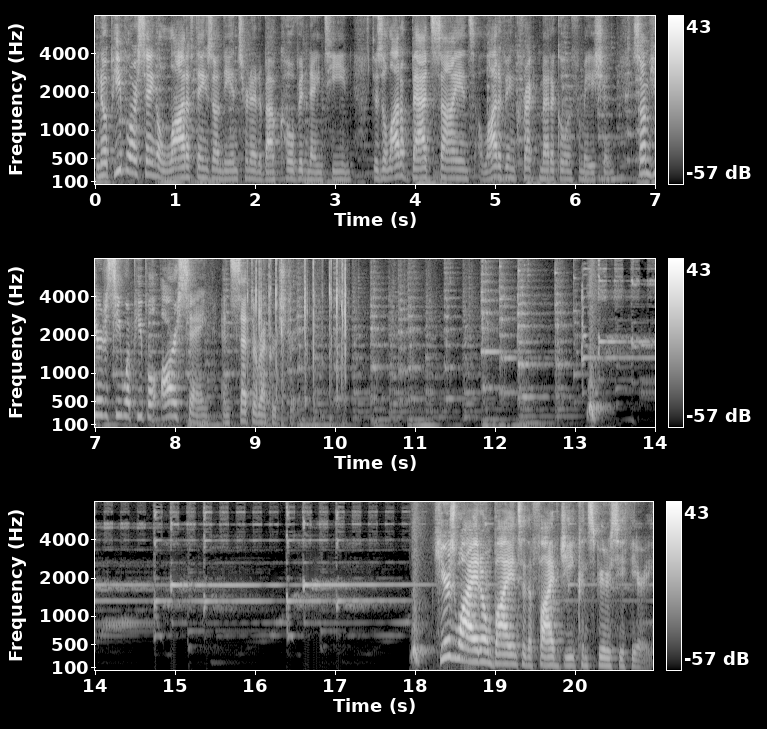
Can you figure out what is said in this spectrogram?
You know, people are saying a lot of things on the internet about COVID 19. There's a lot of bad science, a lot of incorrect medical information. So I'm here to see what people are saying and set the record straight. Here's why I don't buy into the 5G conspiracy theory.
